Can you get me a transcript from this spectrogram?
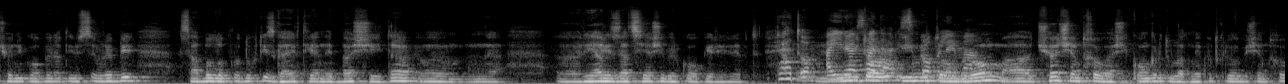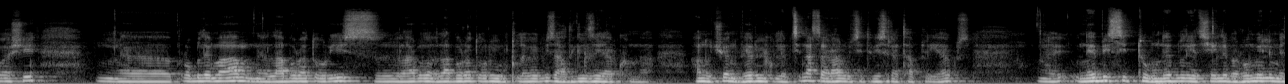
ჩვენი კოოპერატივის წევრები საბოლოო პროდუქტის გაერთიანებაში და რეალიზაციაში ვერ კოოპერირებთ. რატომ? აი რა სად არის პრობლემა? იმიტომ რომ ჩვენ შემთხვევაში, კონკრეტულად მეფუტკრეობის შემთხვევაში პრობლემაა ლაბორატორიის ლაბორატორიული კვლევების ადგილზე არ ქონა. ანუ ჩვენ ვერ ვიკვლევ წინასწარ არ ვიცით ვის რა თაფლი აქვს. ნებისით თუ უნებლიეთ შეიძლება რომელიმე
